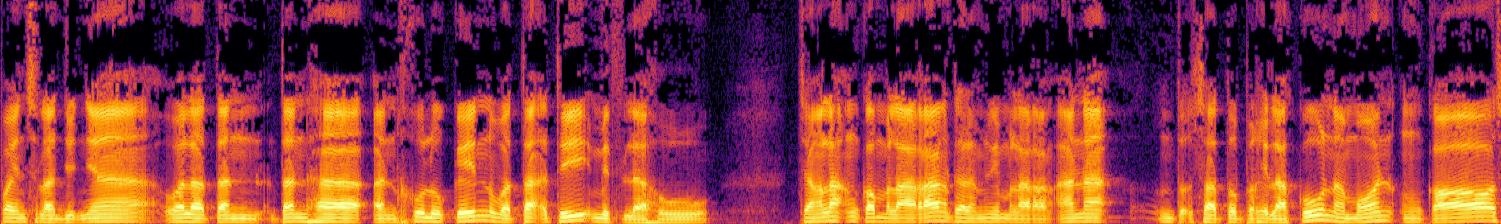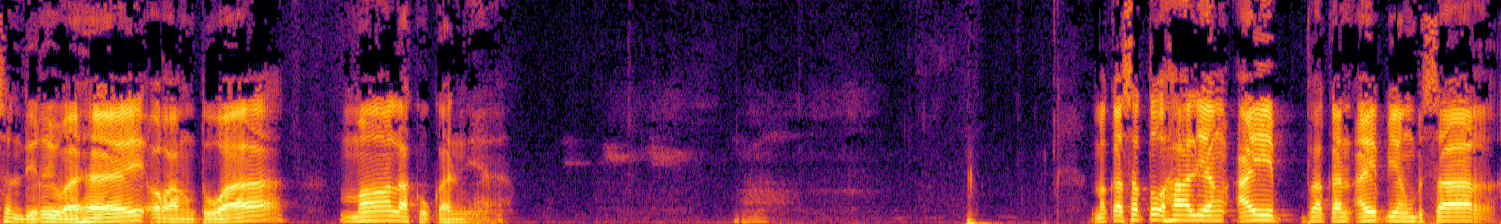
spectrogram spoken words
poin selanjutnya, wala tan, tanha an khulukin wa ta'di mithlahu. Janganlah engkau melarang, dalam ini melarang anak untuk satu perilaku, namun engkau sendiri wahai orang tua melakukannya. Maka satu hal yang aib, bahkan aib yang besar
